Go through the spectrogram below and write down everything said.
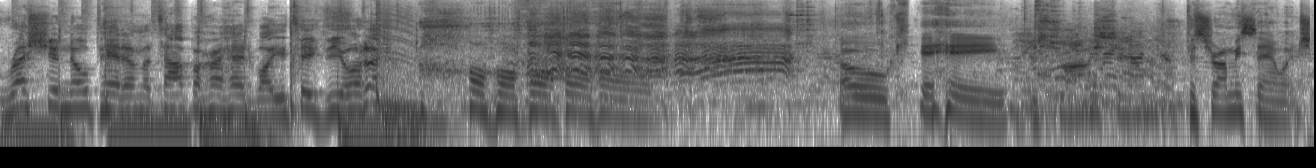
rest your notepad on the top of her head while you take the order. Okay. Pastrami sandwich. Pastrami sandwich.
